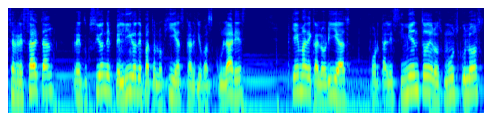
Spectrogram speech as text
se resaltan reducción del peligro de patologías cardiovasculares, quema de calorías, fortalecimiento de los músculos,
